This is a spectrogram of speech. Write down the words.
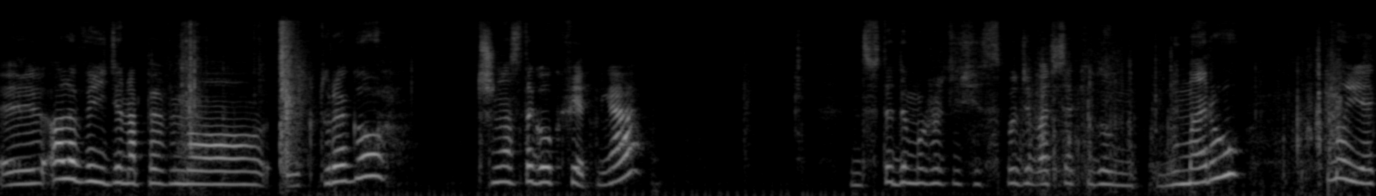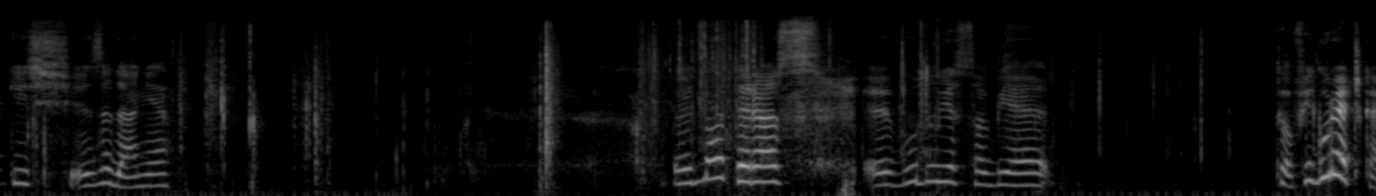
Yy, ale wyjdzie na pewno yy, którego? 13 kwietnia. Więc wtedy możecie się spodziewać takiego numeru. No i jakieś zadanie. No a teraz y, buduję sobie tą figureczkę.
